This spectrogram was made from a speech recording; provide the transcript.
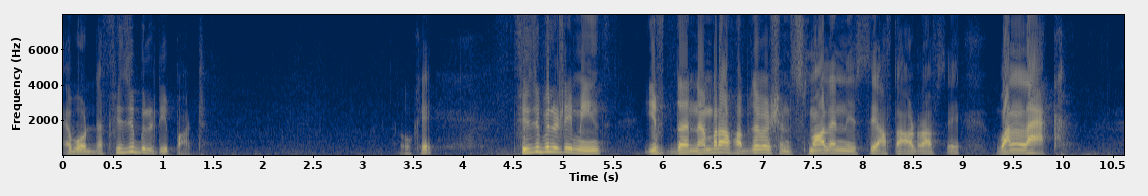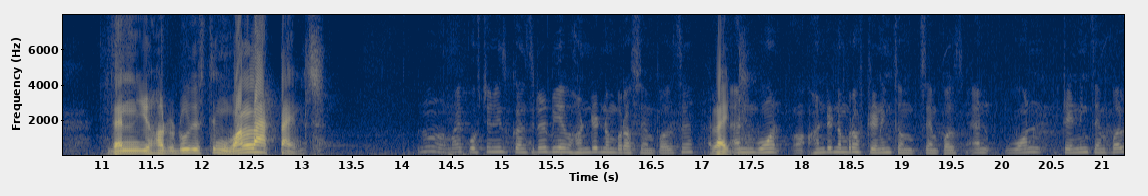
about the feasibility part. Okay. Feasibility means if the number of observations small n is say of the order of say 1 lakh, then you have to do this thing 1 lakh times. No, my question is consider we have 100 number of samples uh, Right. and one uh, 100 number of training sam- samples and one training sample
